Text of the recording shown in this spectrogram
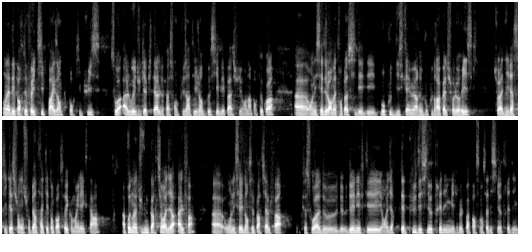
On a des portefeuilles types, par exemple, pour qu'ils puissent soit allouer du capital de façon plus intelligente possible et pas suivre n'importe quoi. Euh, on essaie de leur mettre en place aussi des, des, beaucoup de disclaimers et beaucoup de rappels sur le risque, sur la diversification, sur bien traquer ton portefeuille, comment il est, etc. Après, on a toute une partie, on va dire, alpha, euh, où on essaye dans cette partie alpha que ce soit de, de, de, NFT, on va dire peut-être plus des signaux de trading, mais je n'appelle pas forcément ça des signaux de trading,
